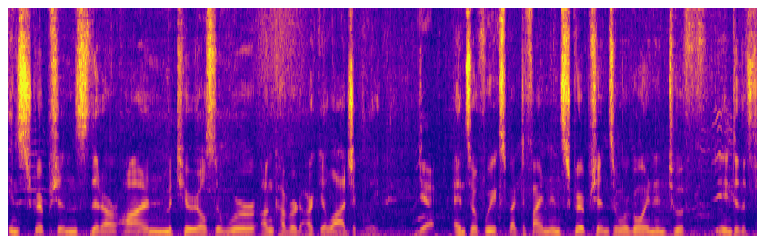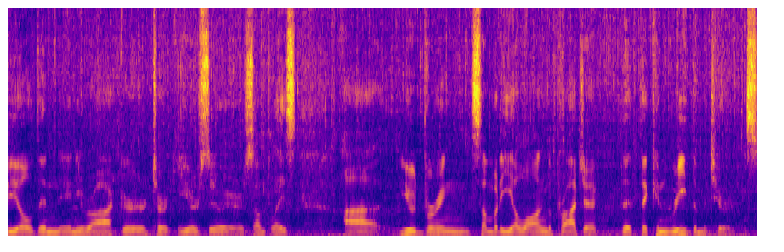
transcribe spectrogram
inscriptions that are on materials that were uncovered archaeologically. Yeah. And so, if we expect to find inscriptions, and we're going into a, into the field in, in Iraq or Turkey or Syria or someplace, uh, you'd bring somebody along the project that, that can read the materials,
